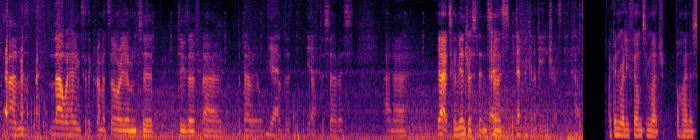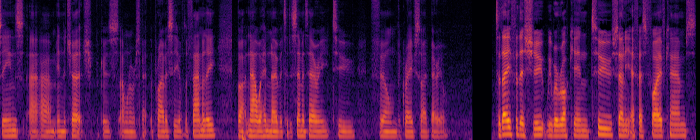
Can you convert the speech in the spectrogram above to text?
and now we're heading to the crematorium to do the uh, the burial Yeah, of, the, yeah. of the service and uh, yeah it's going to be interesting so It's definitely going to be interesting. I couldn't really film too much behind the scenes uh, um, in the church because I want to respect the privacy of the family. But now we're heading over to the cemetery to film the graveside burial. Today for this shoot, we were rocking two Sony FS5 cams.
